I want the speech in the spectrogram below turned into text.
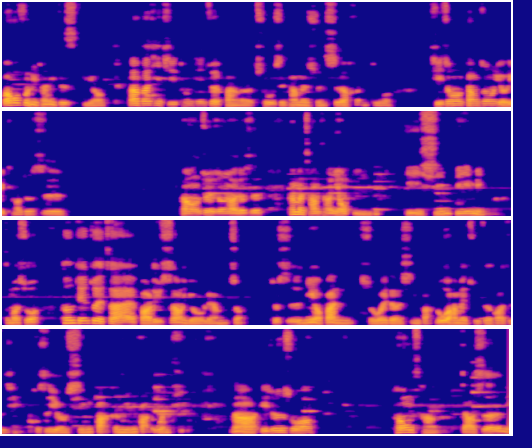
包括妇女团体自己哦，他们发现其实通奸罪反而促使他们损失了很多。其中当中有一条就是，当中最重要就是他们常常用以以刑逼民，怎么说？通奸罪在法律上有两种，就是你有犯所谓的刑法，如果还没除罪化之前，就是有刑法跟民法的问题。那也就是说，通常假设你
